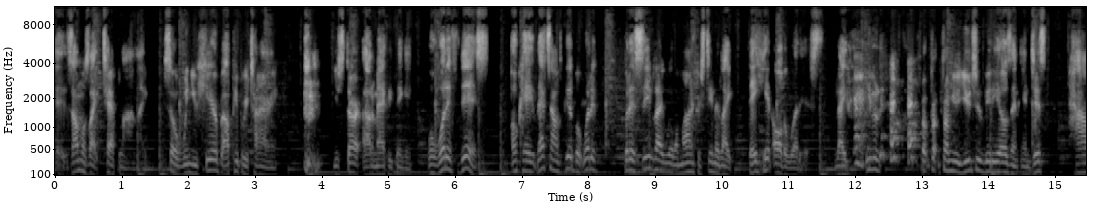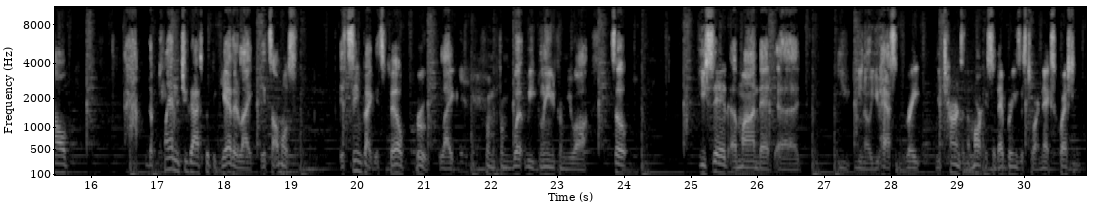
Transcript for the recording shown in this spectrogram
it's almost like Teflon. Like so when you hear about people retiring, you start automatically thinking, well, what if this? Okay, that sounds good, but what if? But it seems like with Amon and Christina, like they hit all the what ifs. Like even from, from, your YouTube videos and, and just how, how the plan that you guys put together, like it's almost it seems like it's fail proof, like from from what we gleaned from you all. So you said, Amon, that uh, you you know you have some great returns in the market. So that brings us to our next question.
